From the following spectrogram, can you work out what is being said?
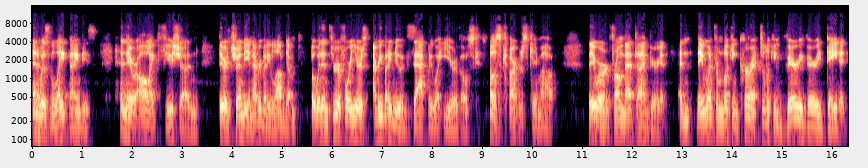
and it was the late 90s, and they were all like fuchsia, and they were trendy, and everybody loved them. But within three or four years, everybody knew exactly what year those those cars came out. They were from that time period, and they went from looking current to looking very, very dated.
